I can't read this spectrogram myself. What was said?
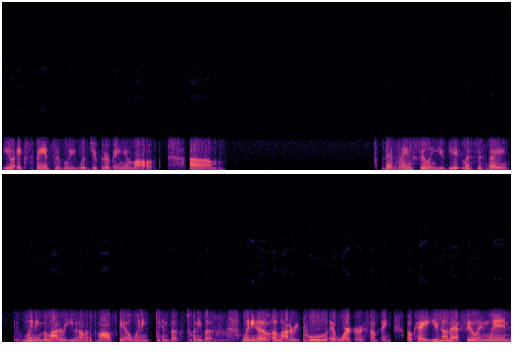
you know, expansively with Jupiter being involved. Um, that same feeling you get, let's just say, winning the lottery, even on a small scale, winning 10 bucks, 20 bucks, winning a, a lottery pool at work or something. Okay, you know that feeling when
